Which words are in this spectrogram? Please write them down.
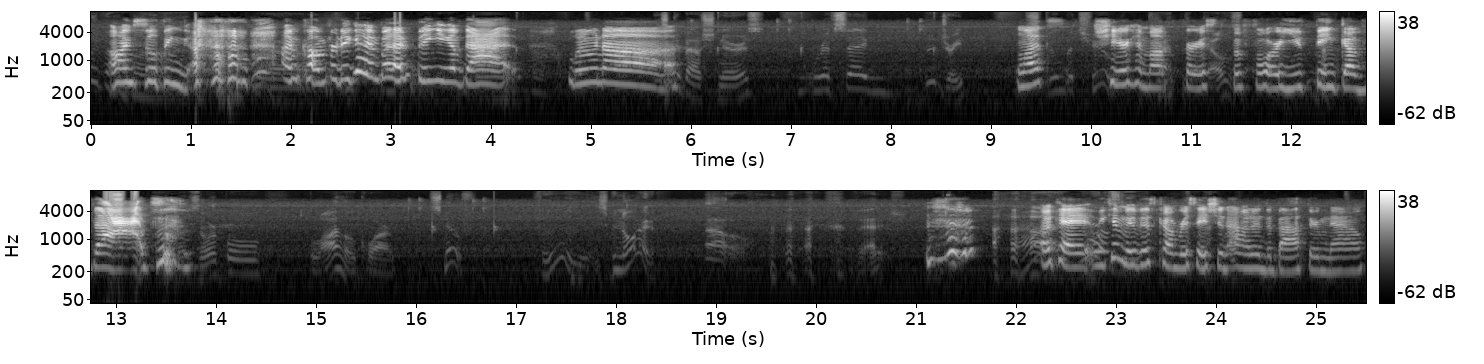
Oh, I'm still thinking. I'm comforting him, but I'm thinking of that. Luna. Let's cheer him up first before you think of that. okay, we can move this conversation out of the bathroom now.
